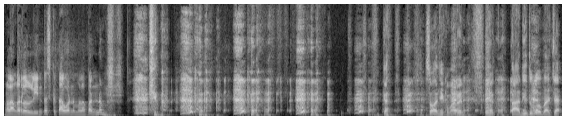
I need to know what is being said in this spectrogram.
ngelanggar lalu lintas ketahuan sama 86 kan soalnya kemarin eh, tadi tuh gue baca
